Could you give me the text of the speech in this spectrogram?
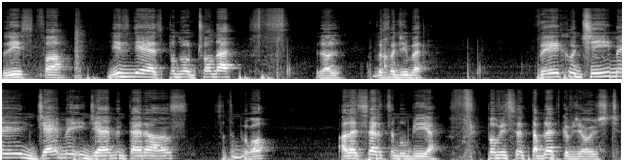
Listwa. Nic nie jest podłączone. Lol. Wychodzimy. Wychodzimy. Gdzie my idziemy teraz? Co to było? Ale serce mu bije. Powinien sobie tabletkę wziąć.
